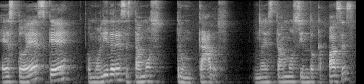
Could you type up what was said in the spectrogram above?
Esto es que como líderes estamos truncados, no estamos siendo capaces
